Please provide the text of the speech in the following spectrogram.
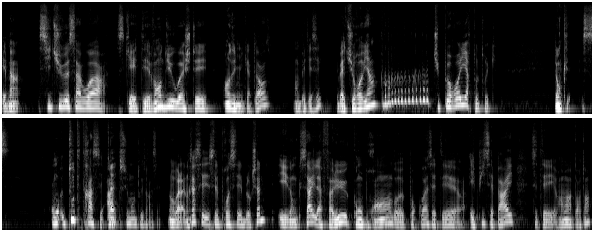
et eh ben si tu veux savoir ce qui a été vendu ou acheté en 2014 en BTC, et eh ben tu reviens, tu peux relire tout le truc. Donc tout est tracé, absolument tout est tracé. Donc voilà, donc ça c'est le procédé de blockchain. Et donc ça, il a fallu comprendre pourquoi c'était. Et puis c'est pareil, c'était vraiment important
